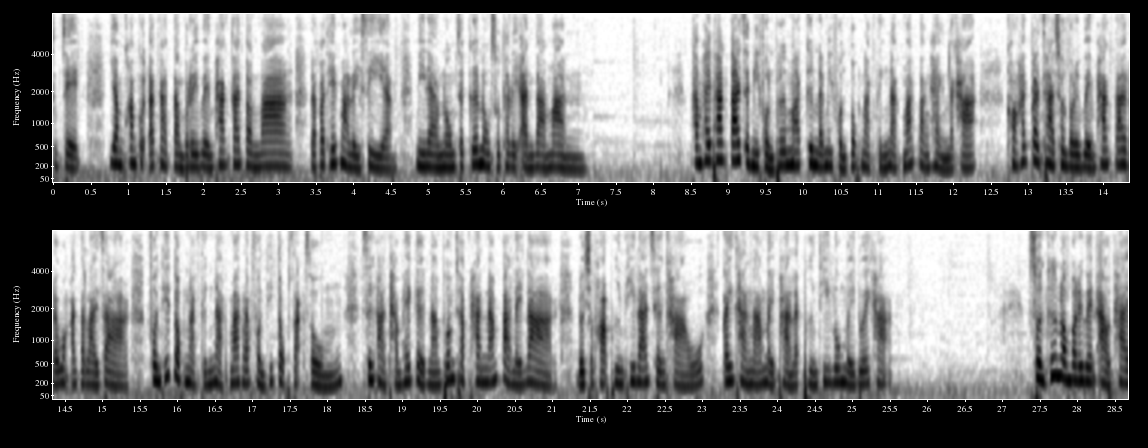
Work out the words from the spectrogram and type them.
2567ยำความกดอากาศต่ำบริเวณภาคใต้ตอนล่าง และประเทศมาเลเซีย มีแนวโน้มจะเคลื่อนลงสู่ทะเลอันดามัน ทำให้ภาคใต้จะมีฝนเพิ่มมากขึ้น และมีฝนตกหนักถึงหนักมากบางแห่งนะคะ ขอให้ประชาชนบริเวณภาคใต้ระวังอันตรายจาก ฝนที่ตกหนักถึงหนักมากและฝนที่ตกสะสม ซึ่งอาจทำให้เกิดน้ำท่วมฉับพลันน้ำป่าไหลหลาก โดยเฉพาะพื้นที่ลาดเชิงเขา ใกล้ทางน้ำไหลผ่านและพื้นที่ลุ่มไว้ด้วยค่ะส่วนคลื่นลมบริเวณอ่าวไทย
